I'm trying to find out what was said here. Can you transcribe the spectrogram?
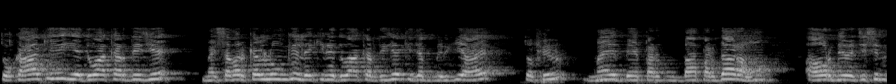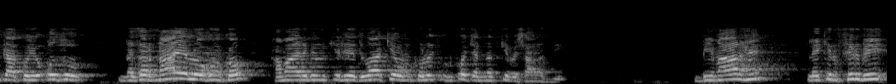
تو کہا کہ یہ دعا کر دیجیے، میں صبر کر لوں گی، لیکن یہ دعا کر دیجیے کہ جب مرگی آئے تو پھر میں بے با پردہ رہوں اور میرے جسم کا کوئی عضو نظر نہ آئے لوگوں کو، ہمارے بھی ان کے لیے دعا کیا، ان کو ان کو جنت کی بشارت دی۔ بیمار ہیں، لیکن پھر بھی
